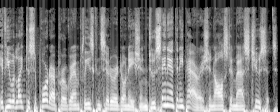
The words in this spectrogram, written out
If you would like to support our program, please consider a donation to St. Anthony Parish in Allston, Massachusetts.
